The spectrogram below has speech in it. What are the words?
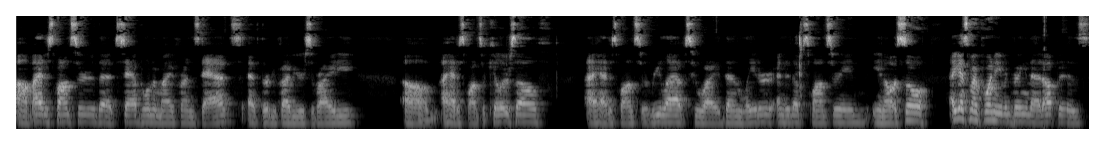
um, I had a sponsor that stabbed one of my friend's dads at 35 years sobriety. Um, I had a sponsor kill herself. I had a sponsor relapse, who I then later ended up sponsoring. You know, so I guess my point even bringing that up is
